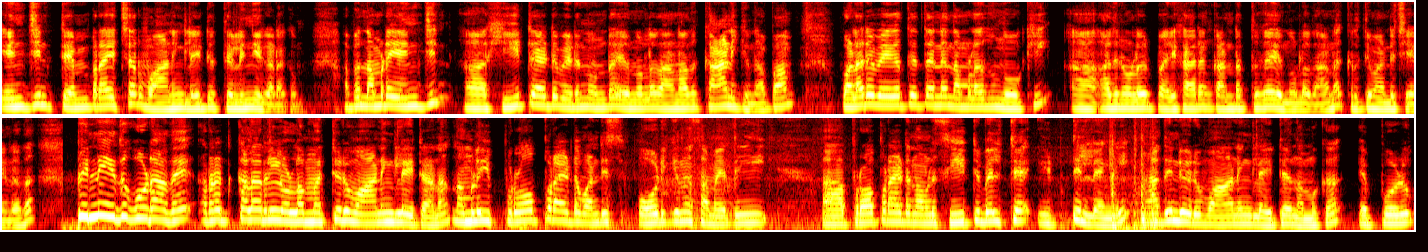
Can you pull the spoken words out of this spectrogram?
എൻജിൻ ടെമ്പറേച്ചർ വാണിംഗ് ലൈറ്റ് തെളിഞ്ഞു കിടക്കും. അപ്പം നമ്മുടെ എൻജിൻ ഹീറ്റായിട്ട് വരുന്നുണ്ട് എന്നുള്ളതാണ് അത് കാണിക്കുന്നത്. അപ്പം വളരെ വേഗത്തിൽ തന്നെ നമ്മളത് നോക്കി അതിനുള്ള ഒരു പരിഹാരം കണ്ടെത്തുക എന്നുള്ളതാണ് കൃത്യമായിട്ട് ചെയ്യേണ്ടത്. പിന്നെ ഇതുകൂടാതെ റെഡ് കളറിലുള്ള മറ്റൊരു വാണിംഗ് ലൈറ്റാണ്. നമ്മൾ ഈ പ്രോപ്പറായിട്ട് വണ്ടി ഓടിക്കുന്ന സമയത്ത് ഈ പ്രോപ്പറായിട്ട് നമ്മൾ സീറ്റ് ബെൽറ്റ് ഇട്ടില്ലെങ്കിൽ അതിന്റെ ഒരു വാർണിംഗ് ലൈറ്റ് നമുക്ക് എപ്പോഴും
